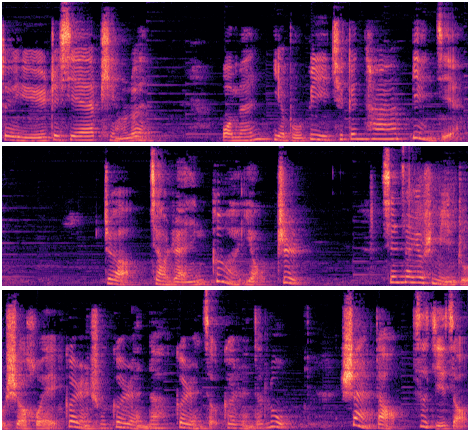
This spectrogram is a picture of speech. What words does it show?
对于这些评论，我们也不必去跟他辩解。这叫人各有志。现在又是民主社会，个人说个人的，个人走个人的路，善道自己走，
